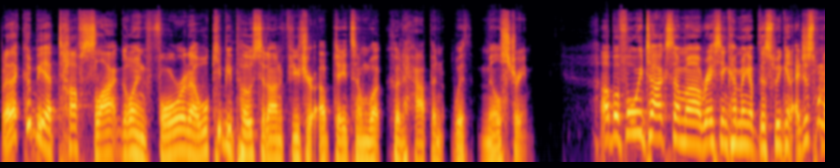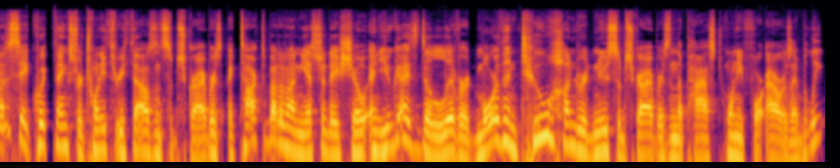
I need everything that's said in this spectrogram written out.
But that could be a tough slot going forward. Uh, we'll keep you posted on future updates on what could happen with Millstream. Uh, before we talk some uh, racing coming up this weekend, I just wanted to say a quick thanks for 23,000 subscribers. I talked about it on yesterday's show, and you guys delivered more than 200 new subscribers in the past 24 hours. I believe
